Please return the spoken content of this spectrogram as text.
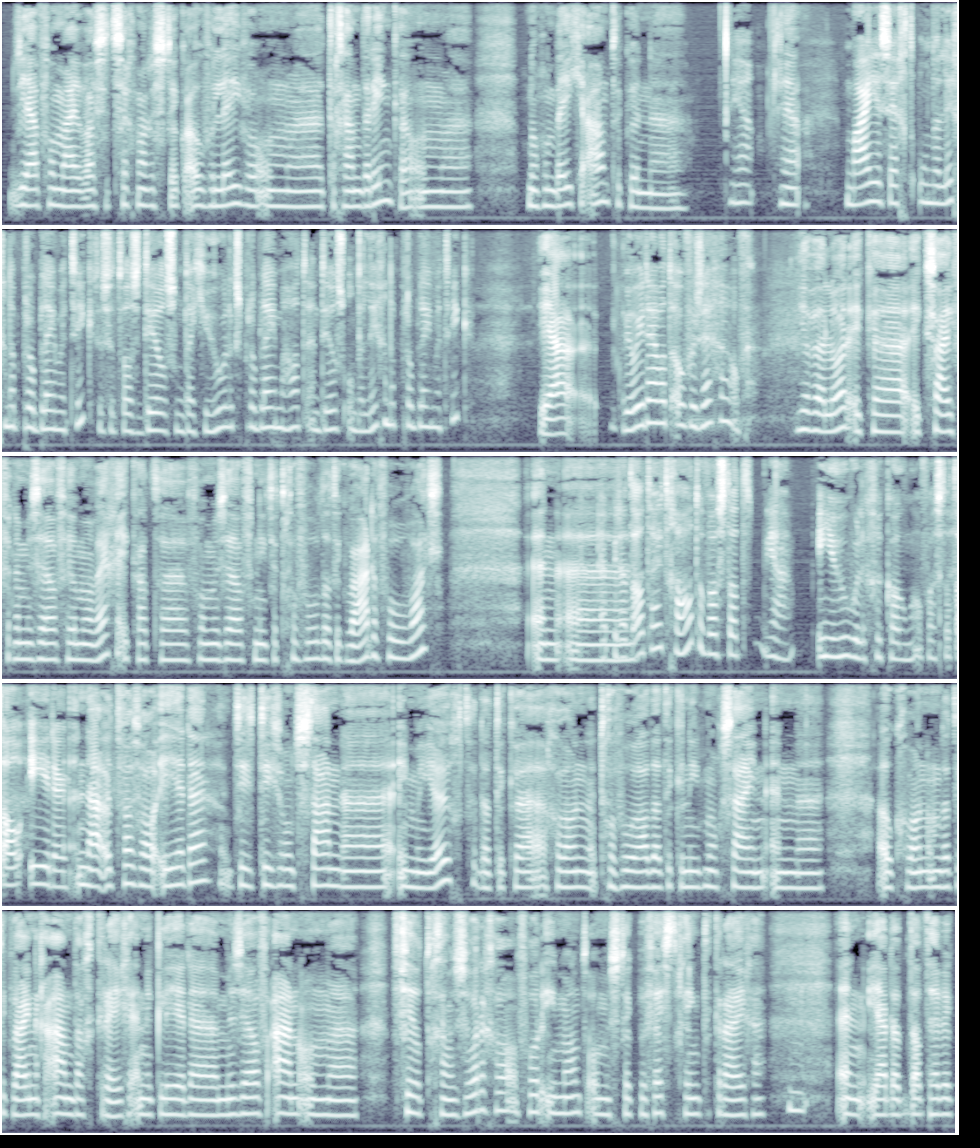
Ja, voor mij was het zeg maar een stuk overleven om te gaan drinken, om nog een beetje aan te kunnen. Ja. ja. Maar je zegt onderliggende problematiek, dus het was deels omdat je huwelijksproblemen had en deels onderliggende problematiek? Ja. Wil je daar wat over zeggen? Of? Jawel hoor, ik, uh, ik cijferde mezelf helemaal weg. Ik had uh, voor mezelf niet het gevoel dat ik waardevol was. En, uh, Heb je dat altijd gehad of was dat ja, in je huwelijk gekomen? Of was dat al eerder? Nou, het was al eerder. Het is, het is ontstaan uh, in mijn jeugd. Dat ik uh, gewoon het gevoel had dat ik er niet mocht zijn. En uh, ook gewoon omdat ik weinig aandacht kreeg. En ik leerde mezelf aan om veel te gaan zorgen voor iemand. Om een stuk bevestiging te krijgen. Hm. En ja, dat, dat heb ik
